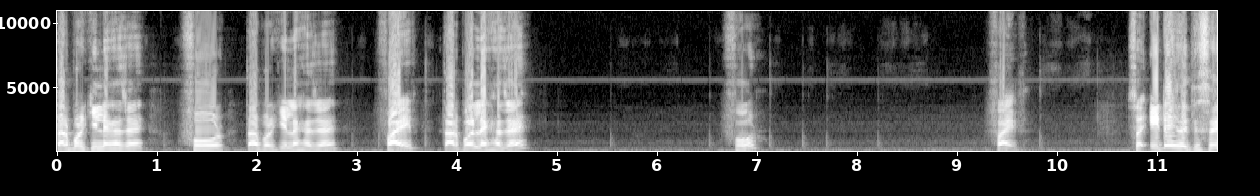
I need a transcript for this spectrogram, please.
তারপর কি লেখা যায়? ফোর তারপর কি লেখা যায়? ফাইভ তারপর লেখা যায় ফোর ফাইভ সো এটাই হইতেছে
